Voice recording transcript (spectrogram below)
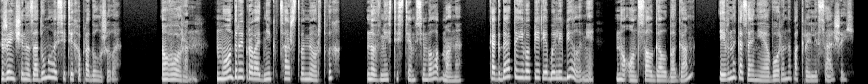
Женщина задумалась и тихо продолжила. «Ворон. Мудрый проводник в царство мертвых, но вместе с тем символ обмана. Когда-то его перья были белыми, но он солгал богам, и в наказание ворона покрыли сажей».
